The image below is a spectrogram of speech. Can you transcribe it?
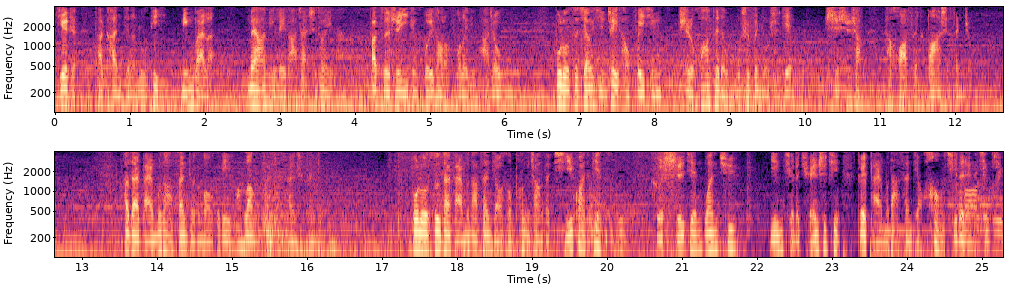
接着，他看见了陆地，明白了，迈阿密雷达站是对的。他此时已经回到了佛罗里达州。布鲁斯相信这趟飞行只花费了五十分钟时间，事实上，他花费了八十分钟。他在百慕大三角的某个地方浪费了三十分钟。布鲁斯在百慕大三角所碰上的奇怪的电子雾和时间弯曲。引起了全世界对百慕大三角好奇的人的兴趣。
